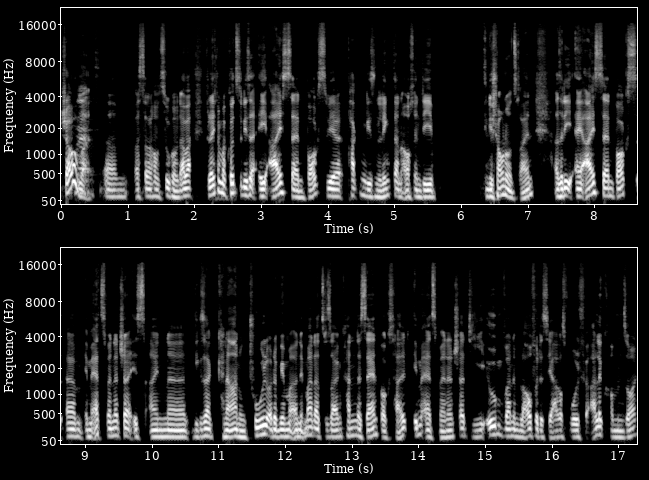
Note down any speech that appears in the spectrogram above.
schauen wir mal, ähm, was da noch auf zukommt. Aber vielleicht nochmal kurz zu dieser AI-Sandbox. Wir packen diesen Link dann auch in die in die Shownotes rein. Also die AI Sandbox ähm, im Ads Manager ist ein, äh, wie gesagt, keine Ahnung, Tool oder wie man immer dazu sagen kann, eine Sandbox halt im Ads Manager, die irgendwann im Laufe des Jahres wohl für alle kommen soll,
